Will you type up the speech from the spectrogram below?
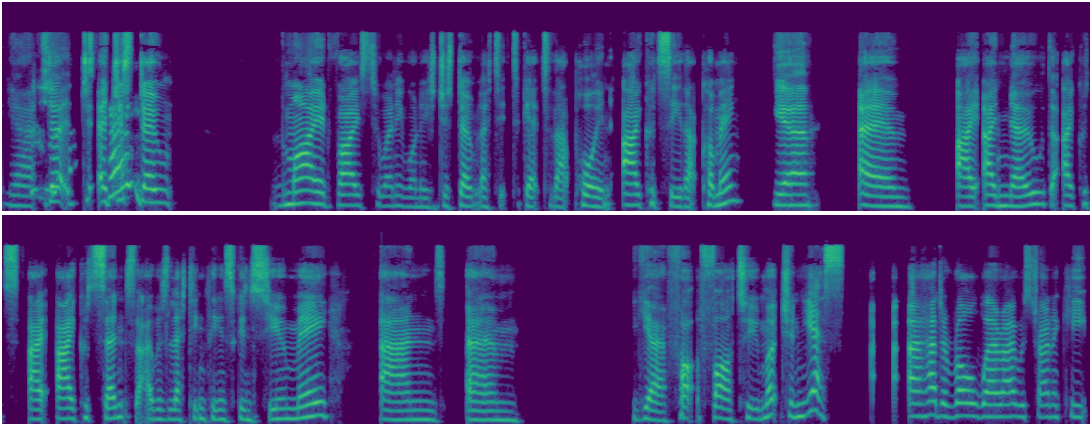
Yeah. Uh, just don't my advice to anyone is just don't let it to get to that point. I could see that coming. Yeah. Um i i know that i could i i could sense that i was letting things consume me and um yeah far far too much. And yes I, had a role where i was trying to keep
